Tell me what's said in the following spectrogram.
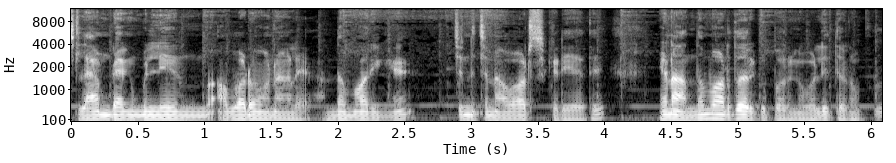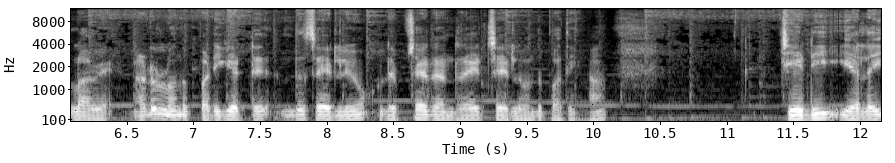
ஸ்லாம் டேங் மில்லியன் அவார்டு வாங்கினாங்களே அந்த மாதிரிங்க. சின்ன சின்ன அவார்ட்ஸ் கிடையாது. ஏன்னா அந்த மாதிரி தான் இருக்குது பாருங்கள் வழித்தடம் ஃபுல்லாகவே நடுவில் வந்து படிக்கட்டு இந்த சைட்லேயும் லெஃப்ட் சைடு அண்ட் ரைட் சைடில் வந்து பார்த்திங்கன்னா செடி இலை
